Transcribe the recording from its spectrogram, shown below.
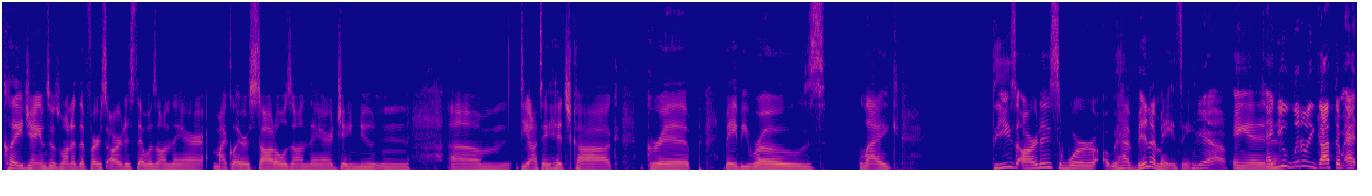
Clay James was one of the first artists that was on there. Michael Aristotle was on there. Jay Newton, um, Deante' Hitchcock, Grip, Baby Rose. Like these artists were have been amazing. Yeah. And And you literally got them at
